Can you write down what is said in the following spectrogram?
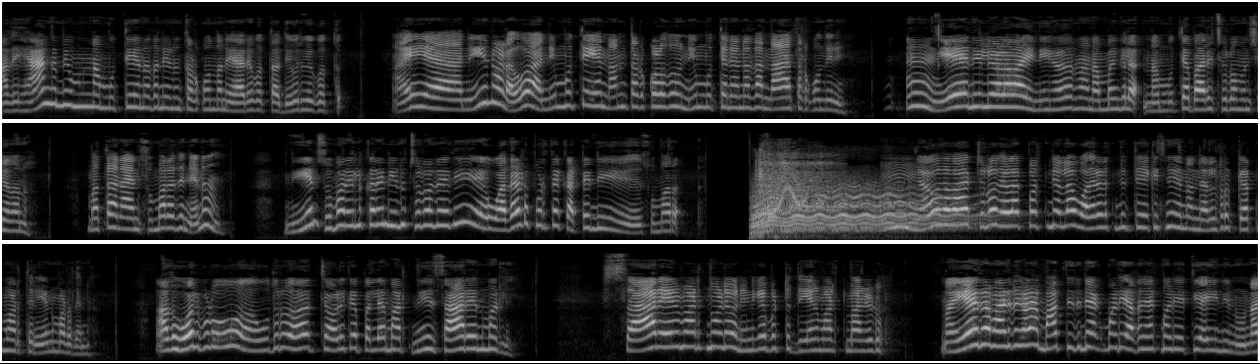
ಅದು ಹೆಂಗೆ ನಿಮ್ಮ ಮುತ್ತೆ ಏನದ ನೀನು ತಡ್ಕೊಂಡಾನೆ ಯಾರಿಗೆ ಗೊತ್ತಾ? ದೇವ್ರಿಗೆ ಗೊತ್ತು. ಅಯ್ಯ ನೀ ನೋಡವ್ವ ನಿಮ್ಮ ಮುತ್ತೆ ಏನು ನಾನು ತಡ್ಕೊಳ್ಳೋದು ನಿಮ್ಮ ಮುತ್ತೆ ಏನದ ನಾ ತಡ್ಕೊಂದಿನಿ ಹ್ಮ್ ಏನಿಲ್ಲ ಹೇಳವ ನೀ ಹೇಳ ನಾನು ನಮ್ಮಂಗಿಲ್ಲ ನಮ್ಮ ಮುತ್ತೆ ಭಾರಿ ಚಲೋ ಮನುಷ್ಯ ಅದನು. ಮತ್ತೆ ನಾನು ಸುಮಾರು ಅದೇನೇನು? ನೀನು ಸುಮಾರು ಇಲ್ಲ ಕರೆ ನೀನು ಚಲೋ ಅದೇದಿ ಒದಾಡ ಪೂರ್ತಿ ಕಟ್ಟೆ ನೀ ಸುಮಾರು. ಹ್ಮ್ ಹೌದವ ಚಲೋ ಹೇಳಕ್ ಬರ್ತೀನಲ್ಲ ಒದಾಡ ನಿಂತು ಏಕಿಸಿ ನಾನು ಎಲ್ಲರೂ ಕೆಟ್ಟ ಮಾಡ್ತೀನಿ, ಏನು ಮಾಡ್ದೇನೆ? ಅದು ಹೋಗ್ಬಿಡು ಉದುರು ಚೌಳಿಕೆ ಪಲ್ಯ ಮಾಡ್ತೀನಿ ಸಾರು ಏನು ಮಾಡಲಿ? ಸಾರು ಏನು ಮಾಡ್ತೀನಿ ನೋಡಿ, ನಿನಗೆ ಬಿಟ್ಟದ್ದು ಏನು ಮಾಡ್ತೀನಿ ಮಾಡಿಡು ನಾ ಏನು ಮಾಡಿದ್ರೆ ಮತ್ತೆ ಇದನ್ನ ಯಾಕೆ ಮಾಡಿ, ಅದನ್ನ ಯಾಕೆ ಮಾಡಿ ಅತ್ತಿ ನೀನು? ನಾ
